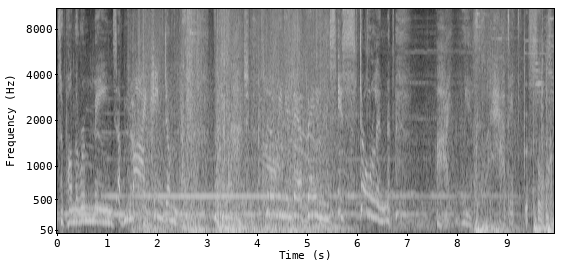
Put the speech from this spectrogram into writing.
built upon the remains of my kingdom. The blood flowing in their veins is stolen. I will have it. The thorn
